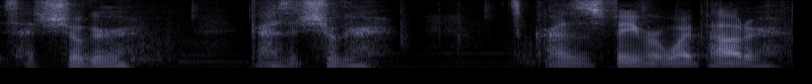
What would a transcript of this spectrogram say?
Is that sugar? Guys, it's sugar. It's Kraz's favorite white powder.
